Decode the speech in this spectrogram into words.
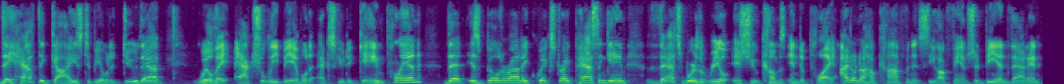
they have the guys to be able to do that. Will they actually be able to execute a game plan that is built around a quick strike passing game? That's where the real issue comes into play. I don't know how confident Seahawk fans should be in that, and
